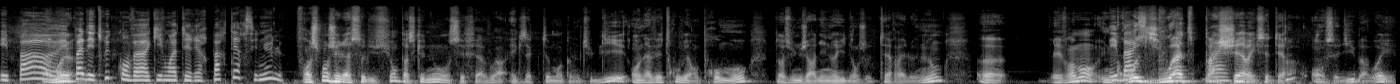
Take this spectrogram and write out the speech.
et pas Ah, euh, moi- et pas des trucs qu'on va qui vont atterrir par terre. C'est nul. Franchement, j'ai la solution parce que nous, on s'est fait avoir exactement comme tu le dis. On avait trouvé en promo dans une jardinerie dont je tairai le nom. euh, mais vraiment une Des grosse bacs. boîte pas Ouais. chère, etc. On s'est dit, bah oui,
